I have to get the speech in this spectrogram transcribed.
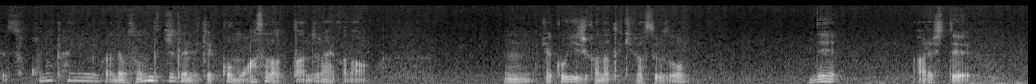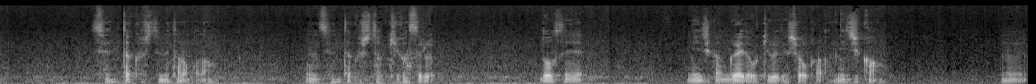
で、そこのタイミングかなでもその時点で結構もう朝だったんじゃないかな。うん、結構いい時間だった気がするぞ。で、あれして、洗濯して寝たのかなうん、洗濯した気がする。どうせ、2時間ぐらいで起きるでしょうから、2時間。うん、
